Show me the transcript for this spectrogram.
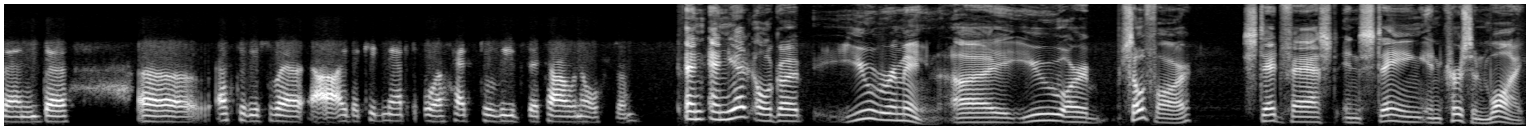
and activists were either kidnapped or had to leave the town also. And and yet, Olga, you remain. Uh, you are so far steadfast in staying in Kherson. Why?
